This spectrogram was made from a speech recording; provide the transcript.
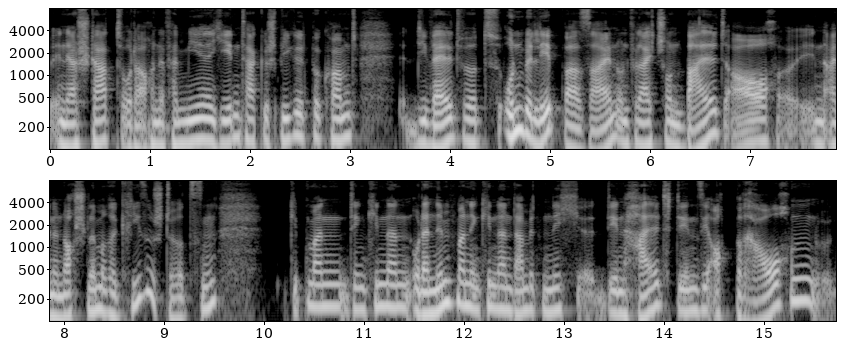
in der Stadt oder auch in der Familie jeden Tag gespiegelt bekommt, die Welt wird unbelebbar sein und vielleicht schon bald auch in eine noch schlimmere Krise stürzen, gibt man den Kindern oder nimmt man den Kindern damit nicht äh, den Halt, den sie auch brauchen?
